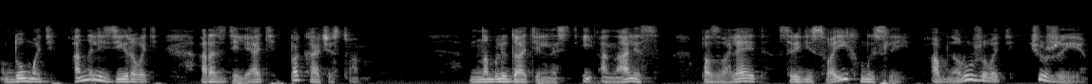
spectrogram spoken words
думать, анализировать, разделять по качествам. Наблюдательность и анализ позволяет среди своих мыслей обнаруживать чужие.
